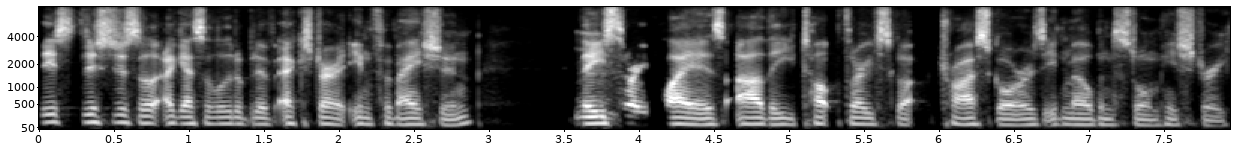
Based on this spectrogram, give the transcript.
this this is just, I guess, a little bit of extra information. These mm. three players are the top three sc- try scorers in Melbourne Storm history.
